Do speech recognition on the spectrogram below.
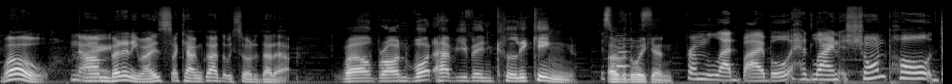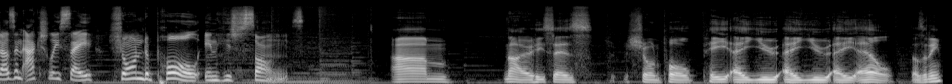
whoa? No. Um, but anyways, okay. I'm glad that we sorted that out. Well, Bron, what have you been clicking This over the weekend? From Lad Bible, headline Sean Paul doesn't actually say Sean DePaul in his songs. Um, no, he says Sean Paul P A U A U A L, doesn't he?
